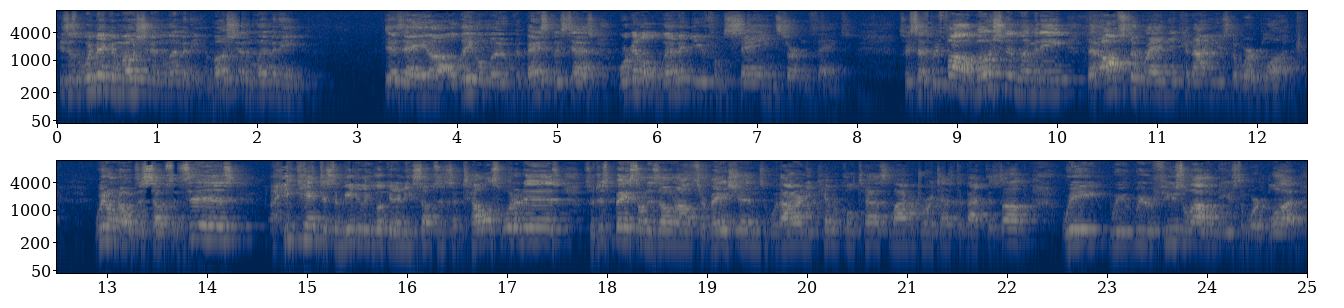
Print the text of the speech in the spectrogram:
He says, well, we make a motion in limine. A motion in limine is a, uh, a legal move that basically says we're going to limit you from saying certain things. So he says, we file a motion in limine that Officer Brandon cannot use the word blood. We don't know what this substance is. He can't just immediately look at any substance and tell us what it is. So just based on his own observations, without any chemical test, laboratory test to back this up, we, we, we refuse to allow him to use the word blood.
